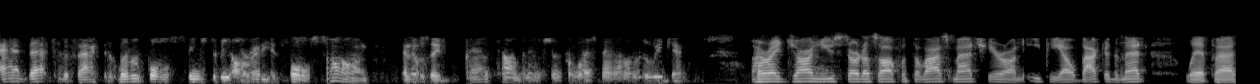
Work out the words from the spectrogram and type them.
Add that to the fact that Liverpool seems to be already at full song, and it was a bad combination for West Ham over the weekend. All right, Jon, you start us off with the last match here on EPL Back of the Net with uh,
